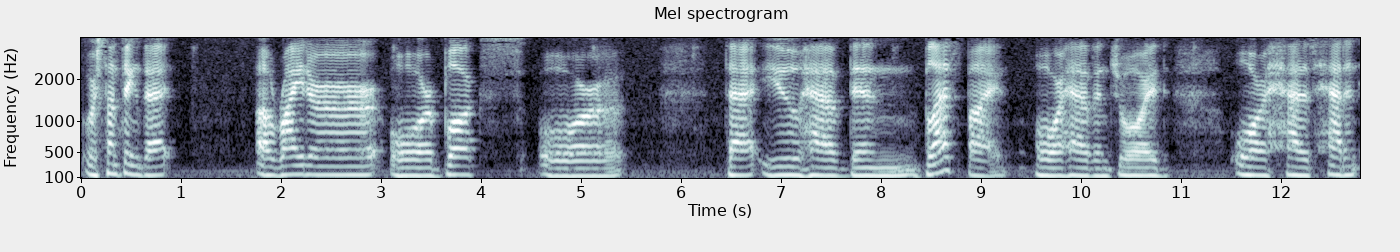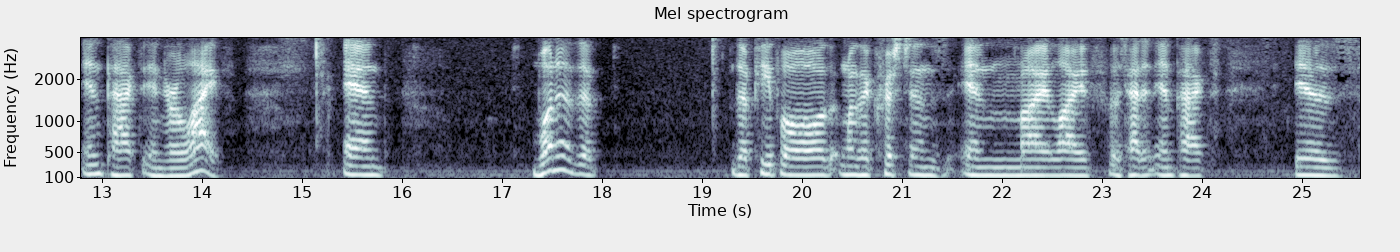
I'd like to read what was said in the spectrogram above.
or something that a writer or books or that you have been blessed by or have enjoyed or has had an impact in your life. And one of the the people, one of the Christians in my life who's had an impact is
